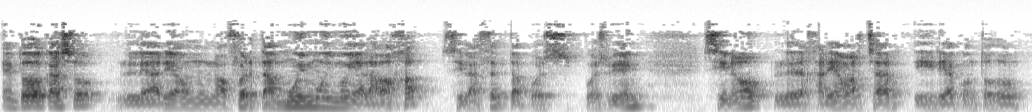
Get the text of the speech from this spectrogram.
en todo caso le haría una oferta muy muy muy a la baja, si la acepta pues, pues bien, si no le dejaría marchar e iría con todo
